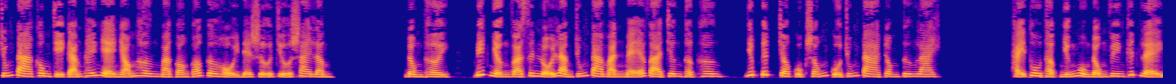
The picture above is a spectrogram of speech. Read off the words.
Chúng ta không chỉ cảm thấy nhẹ nhõm hơn mà còn có cơ hội để sửa chữa sai lầm. Đồng thời, biết nhận và xin lỗi làm chúng ta mạnh mẽ và chân thật hơn, giúp ích cho cuộc sống của chúng ta trong tương lai. Hãy thu thập những nguồn động viên khích lệ,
